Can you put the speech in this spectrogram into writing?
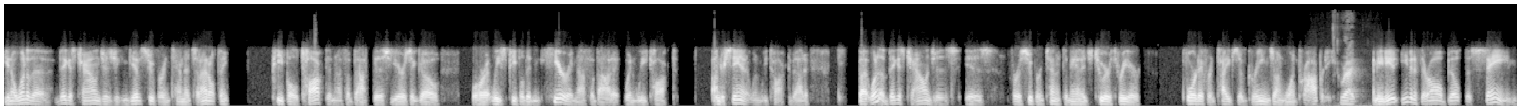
you know one of the biggest challenges you can give superintendents and i don't think people talked enough about this years ago or at least people didn't hear enough about it when we talked understand it when we talked about it but one of the biggest challenges is for a superintendent to manage two or three or four different types of greens on one property. Right. I mean, e- even if they're all built the same,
